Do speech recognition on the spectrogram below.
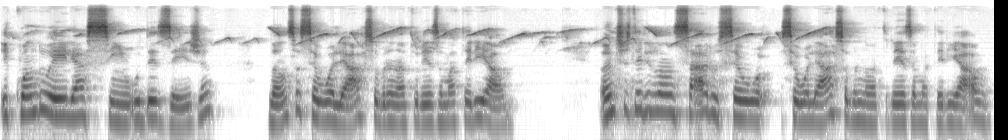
e quando ele assim o deseja, lança seu olhar sobre a natureza material. Antes dele lançar o seu, seu olhar sobre a natureza material,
